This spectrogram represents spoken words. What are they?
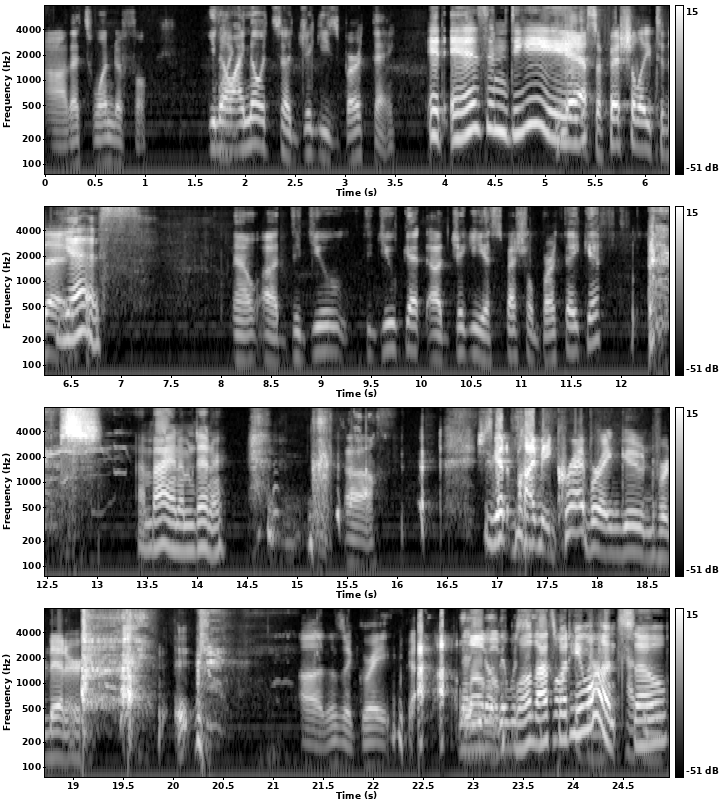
Ah, that's wonderful. You know, like- I know it's uh, Jiggy's birthday. It is indeed. Yes, officially today. Yes. Now, uh, did you did you get uh, Jiggy a special birthday gift? I'm buying him dinner. Uh, She's gonna buy me crab rangoon for dinner. uh, those are great. I Now, love you know, 'em. there Well, that's what he wants. having- So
